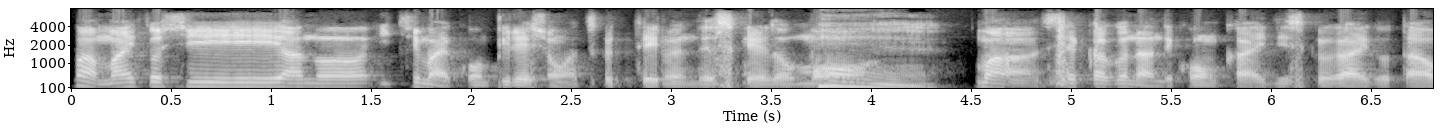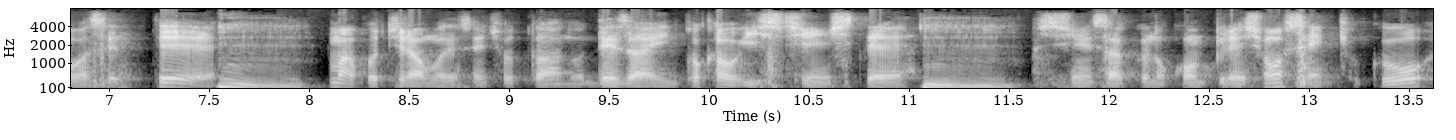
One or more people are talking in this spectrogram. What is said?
まあ、毎年、あの、1枚コンピレーションは作っているんですけれども、えまあ、せっかくなんで今回ディスクガイドと合わせてえ、うんうん。まあ、こちらもですね、ちょっとあの、デザインとかを一新して、うんうん。新作のコンピレーションを選曲を、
